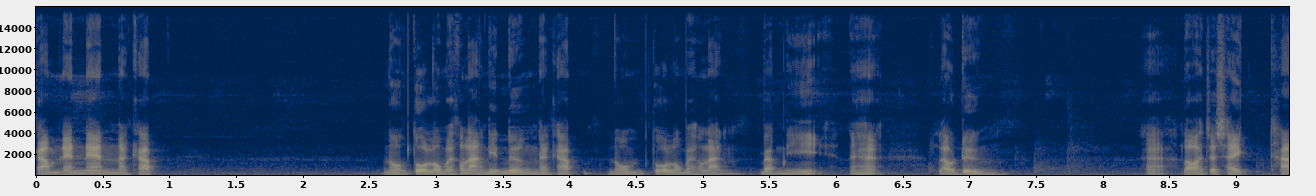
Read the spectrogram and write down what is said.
กำแน่น ๆนะครับ โน้มตัวลงไปข้างหลังนิดนึงนะครับ โน้มตัวลงไปข้างหลังแบบนี้นะฮะ แล้วดึง อ่า เราอาจจะใช้เท้า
